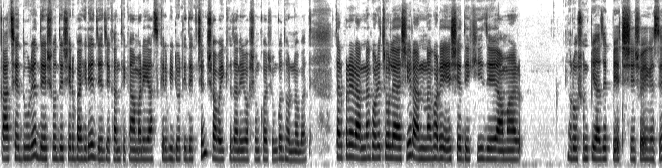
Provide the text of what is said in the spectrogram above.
কাছে দূরে, দেশ ও দেশের বাহিরে যে যেখান থেকে আমার এই আজকের ভিডিওটি দেখছেন, সবাইকে জানাই অসংখ্য অসংখ্য ধন্যবাদ। তারপরে রান্নাঘরে চলে আসি। রান্নাঘরে এসে দেখি যে আমার রসুন পেঁয়াজের পেস্ট শেষ হয়ে গেছে।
